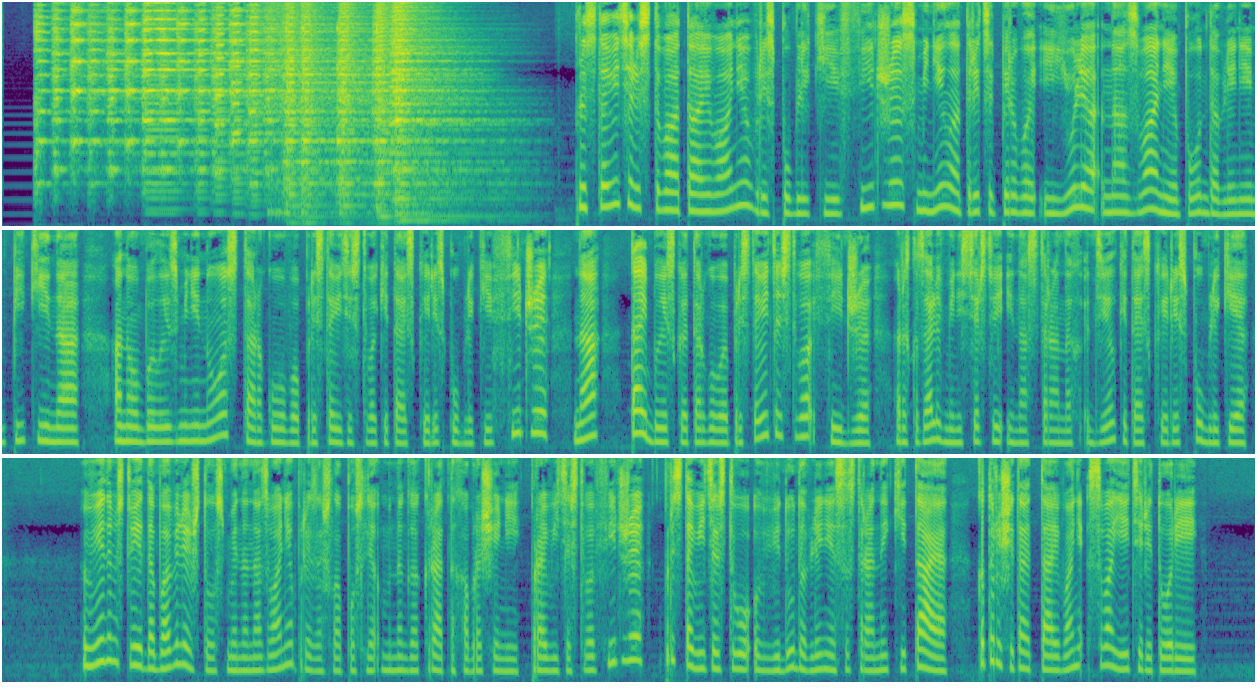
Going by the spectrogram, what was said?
Представительство Тайваня в Республике Фиджи сменило 31 июля название под давлением Пекина. Оно было изменено с торгового представительства Китайской Республики Фиджи на Тайбэйское торговое представительство Фиджи, рассказали в Министерстве иностранных дел Китайской Республики. В ведомстве добавили, что смена названия произошла после многократных обращений правительства Фиджи к представительству ввиду давления со стороны Китая, который считает Тайвань своей территорией.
